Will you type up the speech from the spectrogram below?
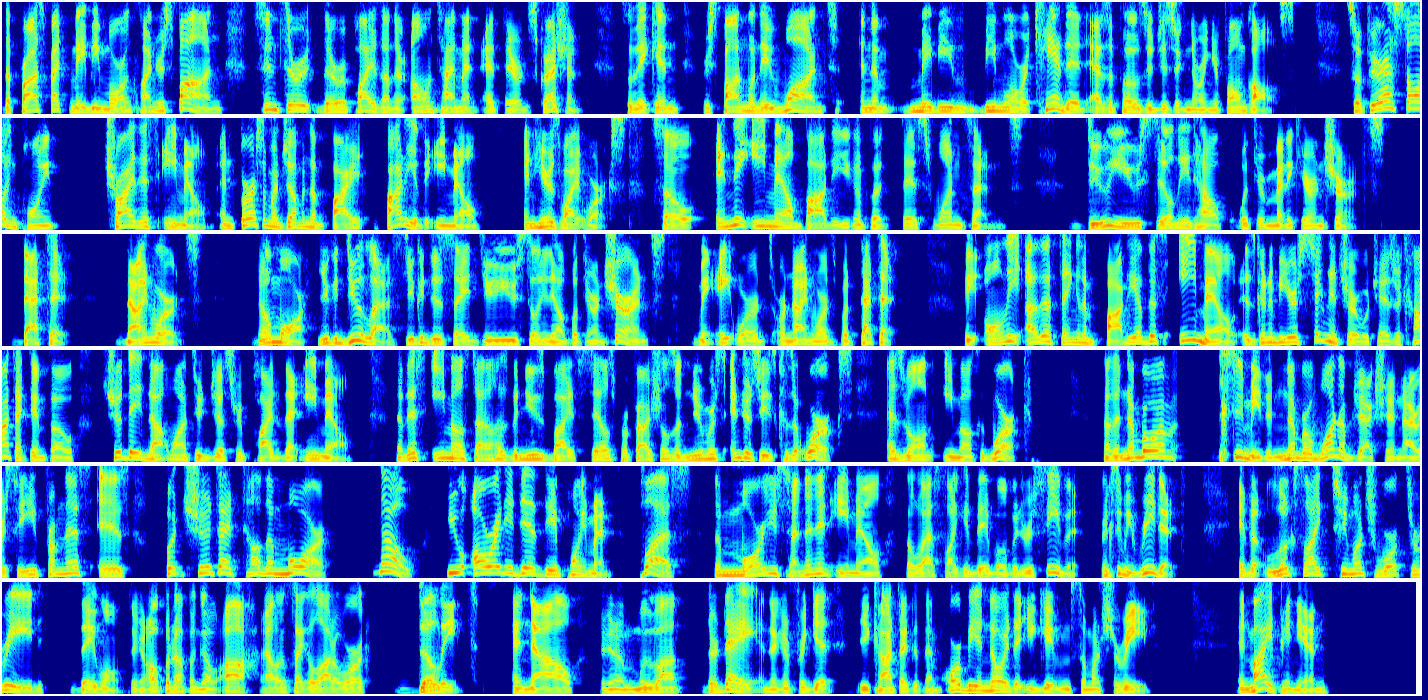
The prospect may be more inclined to respond since their, their reply is on their own time at, at their discretion so they can respond when they want and then maybe be more candid as opposed to just ignoring your phone calls. So if you're at a stalling point, try this email. And first, I'm going to jump into the body of the email, and here's why it works. So in the email body, you're going to put this one sentence Do you still need help with your Medicare insurance? That's it. Nine words. No more. You could do less. You could just say, Do you still need help with your insurance? Maybe eight words or nine words, but that's it. The only other thing in the body of this email is going to be your signature, which has your contact info, should they not want to just reply to that email. Now, this email style has been used by sales professionals in numerous industries because it works as well an email could work. Now, the number one, excuse me, the number one objection I received from this is, but shouldn't I tell them more? No, you already did the appointment. Plus, the more you send in an email, the less likely they will be to receive it. Excuse me, read it. If it looks like too much work to read, they won't. They're gonna open up and go, oh, that looks like a lot of work. Delete. And now they're gonna move on their day and they're gonna forget you contacted them or be annoyed that you gave them so much to read. In my opinion,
